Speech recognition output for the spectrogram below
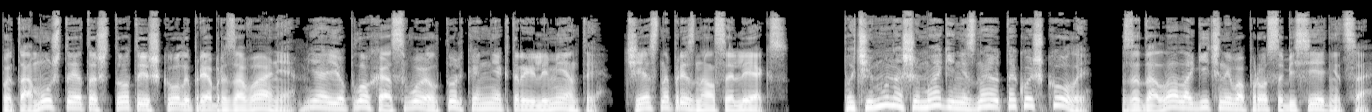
«Потому что это что-то из школы преобразования. Я ее плохо освоил, только некоторые элементы», — честно признался Лекс. «Почему наши маги не знают такой школы?» — задала логичный вопрос собеседница.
